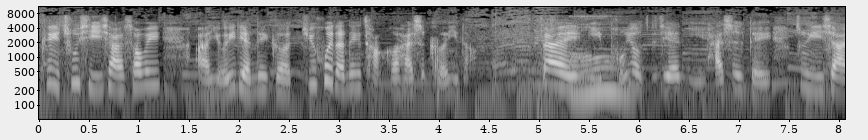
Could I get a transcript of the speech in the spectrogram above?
可以出席一下，稍微啊有一点那个聚会的那个场合还是可以的。在你朋友之间，你还是得注意一下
